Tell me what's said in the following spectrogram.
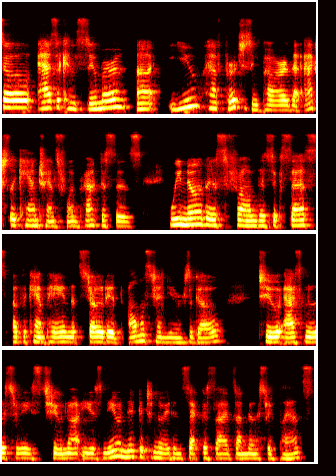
So as a consumer, uh, you have purchasing power that actually can transform practices. We know this from the success of the campaign that started almost 10 years ago to ask nurseries to not use neonicotinoid insecticides on nursery plants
